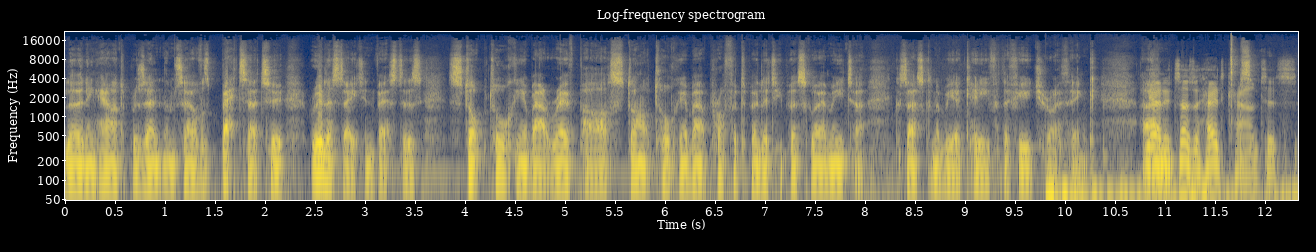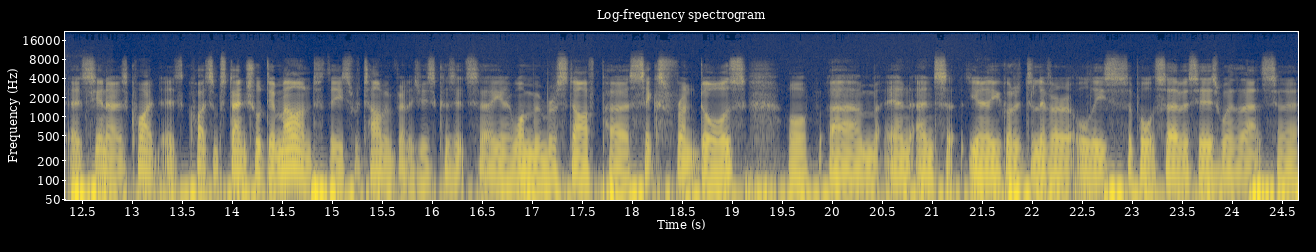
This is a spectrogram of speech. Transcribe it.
learning how to present themselves better to real estate investors. Stop talking about RevPAR, start talking about profitability per square metre, because that's going to be a key for the future, I think. Um, yeah, and in um, terms of headcount, it's it's you know it's quite it's quite substantial demand for these retirement villages because it's uh, you know one member of staff per six front doors, or um, and and you know you've got to deliver all these support services, whether that's uh,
